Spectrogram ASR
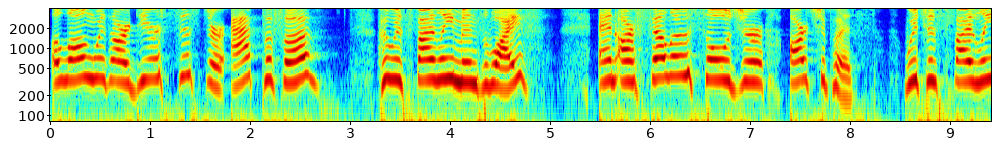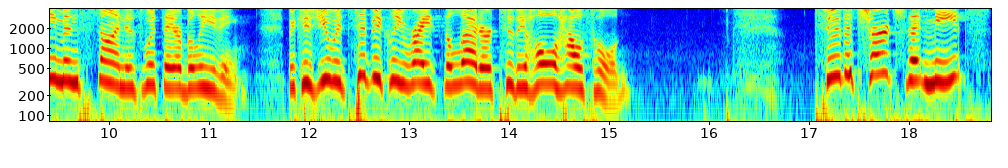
along with our dear sister Apphia, who is Philemon's wife, and our fellow soldier Archippus, which is Philemon's son, is what they are believing. Because you would typically write the letter to the whole household. To the church that meets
